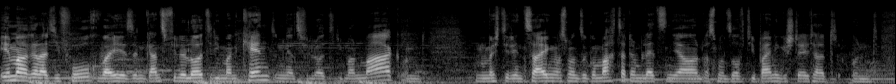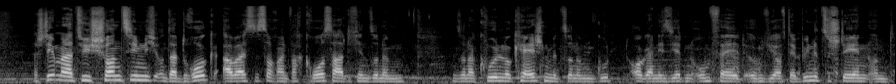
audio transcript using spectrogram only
immer relativ hoch, weil hier sind ganz viele Leute, die man kennt und ganz viele Leute, die man mag. Und Man möchte denen zeigen, was man so gemacht hat im letzten Jahr und was man so auf die Beine gestellt hat. Und da steht man natürlich schon ziemlich unter Druck, aber es ist auch einfach großartig in so einem in so einer coolen Location mit so einem gut organisierten Umfeld irgendwie auf der Bühne zu stehen und,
